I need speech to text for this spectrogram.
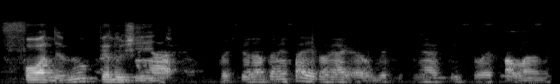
foda, viu? Pelo jeito. Ah, tô esperando também sair pra ver, o que minha Cristo vai falando.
